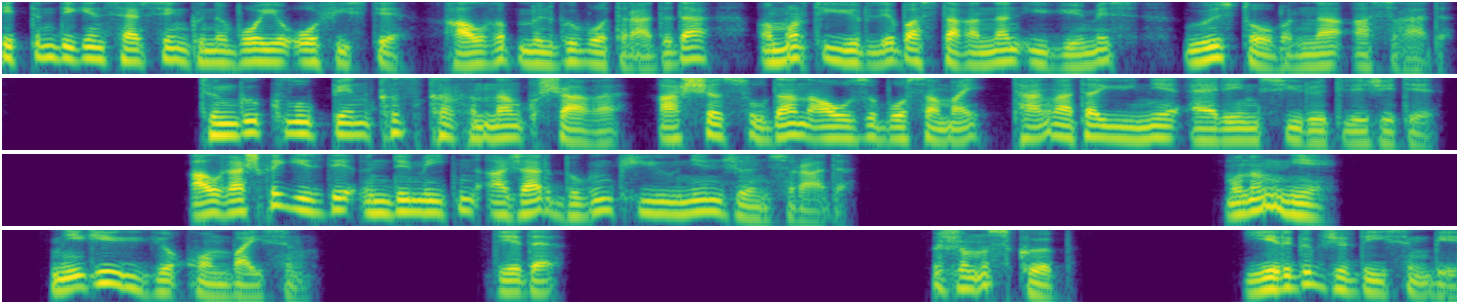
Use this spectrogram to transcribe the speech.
кеттім деген сәрсен күні бойы офисте қалғып мүлгіп отырады да ымырт үйіріле бастағаннан үйге емес өз тобырына асығады. Түнгі клуб пен қыз қырқыннан құшағы ащы судан аузы босамай таң ата үйіне әрең сүйретіле жетеді алғашқы кезде үндемейтін ажар бүгін күйеуінен жөн сұрады. Мұның не? Неге үйге қонбайсың? деді. Жұмыс көп. Ерігіп жүр дейсің бе?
